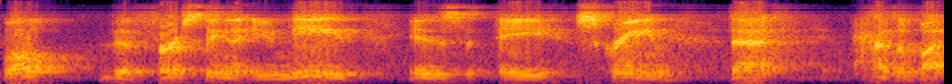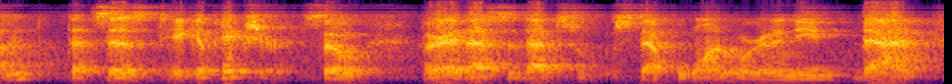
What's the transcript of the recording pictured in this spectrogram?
Well, the first thing that you need is a screen that has a button that says take a picture. So, okay, that's that's step one. We're going to need that.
